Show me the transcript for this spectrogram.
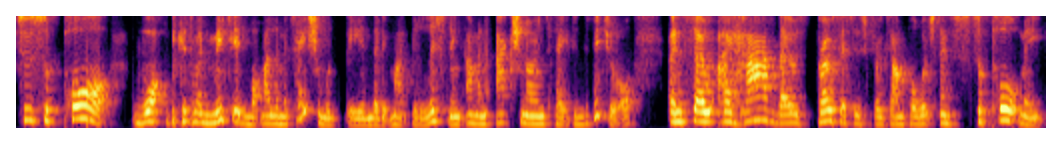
to support what, because I'm admitted what my limitation would be and that it might be listening. I'm an action oriented individual. And so I have those processes, for example, which then support me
